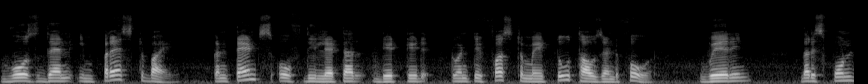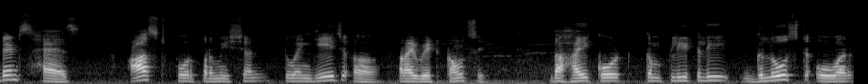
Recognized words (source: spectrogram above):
was then impressed by contents of the letter dated 21st May 2004 wherein the respondents has asked for permission to engage a private counsel. The High Court completely glossed over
